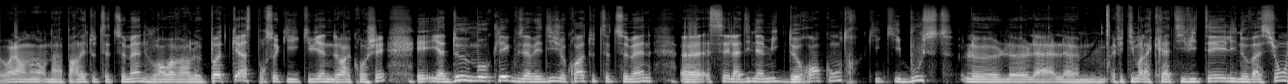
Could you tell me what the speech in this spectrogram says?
voilà, on, a parlé toute cette semaine. Je vous renvoie vers le podcast pour ceux qui, qui viennent de raccrocher. Et il y a deux mots clés que vous avez dit, je crois, toute cette semaine. C'est la dynamique de rencontre qui, qui booste le, effectivement la créativité, l'innovation.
